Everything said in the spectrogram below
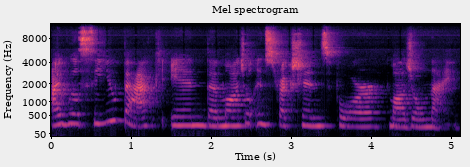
I will see you back in the module instructions for Module 9.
